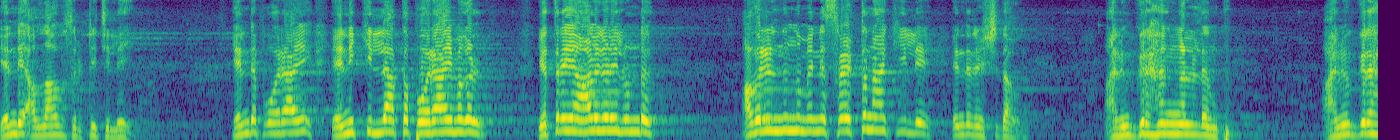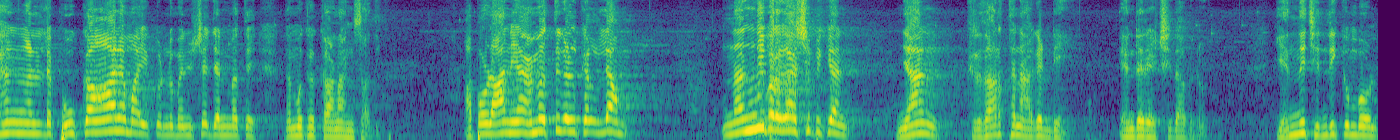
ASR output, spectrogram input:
എന്റെ അള്ളാഹു സൃഷ്ടിച്ചില്ലേ? എന്റെ പോരായ എനിക്കില്ലാത്ത പോരായ്മകൾ എത്രയും ആളുകളിലുണ്ട്. അവരിൽ നിന്നും എന്നെ ശ്രേഷ്ഠനാക്കിയില്ലേ എന്റെ രക്ഷിതാവ്? അനുഗ്രഹങ്ങളുടെ അനുഗ്രഹങ്ങളുടെ പൂക്കാലമായിക്കൊണ്ട് മനുഷ്യജന്മത്തെ നമുക്ക് കാണാൻ സാധിക്കും. അപ്പോൾ ആ ഞാമത്തുകൾക്കെല്ലാം നന്ദി പ്രകാശിപ്പിക്കാൻ ഞാൻ കൃതാർത്ഥനാകണ്ടേ എന്റെ രക്ഷിതാവിനോട്. എന്ന് ചിന്തിക്കുമ്പോൾ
